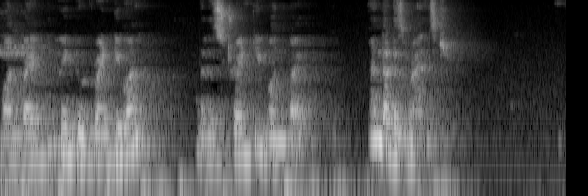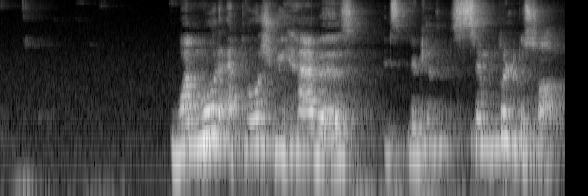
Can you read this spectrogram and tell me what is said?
1 by 2 into 21 that is 21 by and that is my answer one more approach we have is it's little simple to solve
